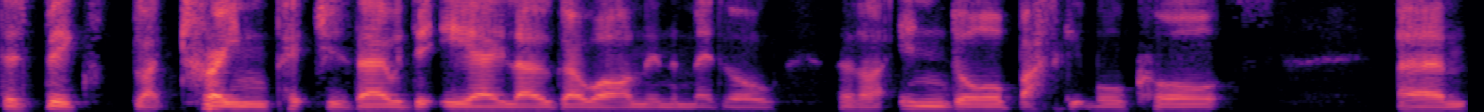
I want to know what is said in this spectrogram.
there's big like training pitches there with the EA logo on in the middle. There's like indoor basketball courts. Um,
